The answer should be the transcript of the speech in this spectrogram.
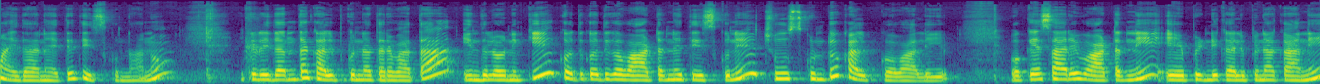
మైదాని అయితే తీసుకున్నాను. ఇక్కడ ఇదంతా కలుపుకున్న తర్వాత ఇందులోనికి కొద్ది కొద్దిగా వాటర్ని తీసుకుని చూసుకుంటూ కలుపుకోవాలి. ఒకేసారి వాటర్ని ఏ పిండి కలిపినా కానీ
